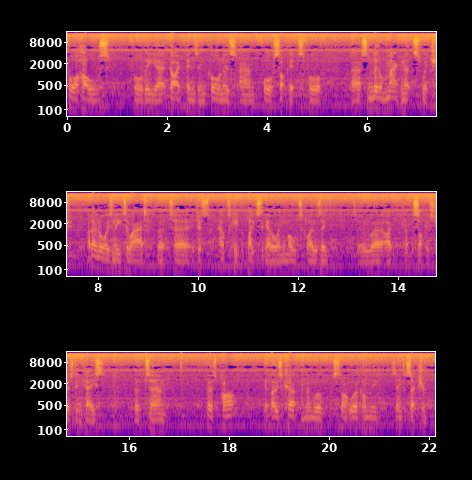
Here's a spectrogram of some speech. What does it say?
four holes for the uh, guide pins in the corners and four sockets for uh, some little magnets which I don't always need to add, but uh, it just helps keep the plates together when the mould's closing. So uh, I've cut the sockets just in case. But um, first part, get those cut and then we'll start work on the centre section.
